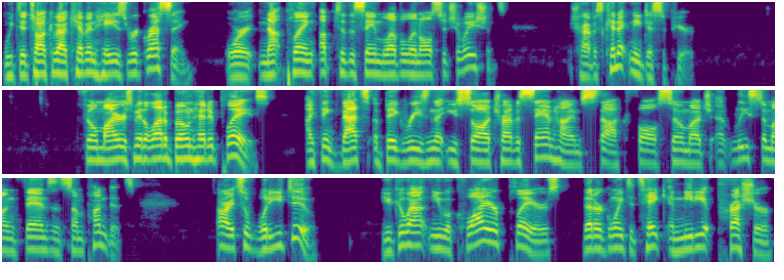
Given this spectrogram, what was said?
We did talk about Kevin Hayes regressing or not playing up to the same level in all situations. Travis Konecny disappeared. Phil Myers made a lot of boneheaded plays. I think that's a big reason that you saw Travis Sanheim's stock fall so much, at least among fans and some pundits. All right, so what do you do? You go out and you acquire players that are going to take immediate pressure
